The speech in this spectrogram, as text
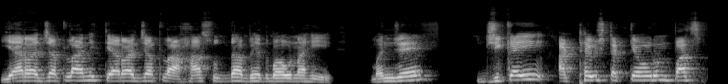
या राज्यातला आणि त्या राज्यातला हा सुद्धा भेदभाव नाही. म्हणजे जी काही अठ्ठावीस टक्क्यावरून पाच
